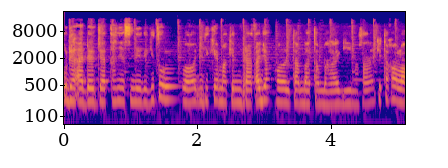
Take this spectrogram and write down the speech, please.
udah ada jatahnya sendiri gitu loh, jadi kayak makin berat aja kalau ditambah-tambah lagi. Masalahnya kita kalau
